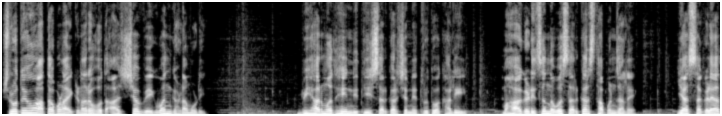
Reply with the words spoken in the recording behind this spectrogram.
श्रोते हो आता आपण ऐकणार आहोत आजच्या वेगवान घडामोडी. बिहारमध्ये नितीश सरकारच्या नेतृत्वाखाली महाआघाडीचं नवं सरकार स्थापन झालंय. या सगळ्यात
